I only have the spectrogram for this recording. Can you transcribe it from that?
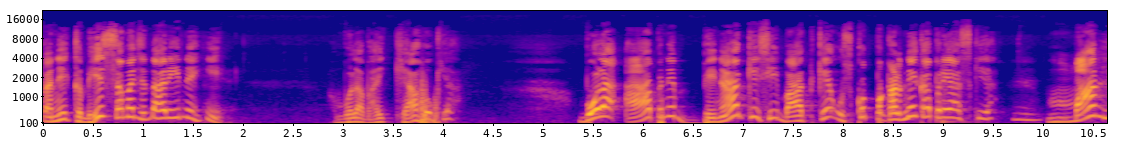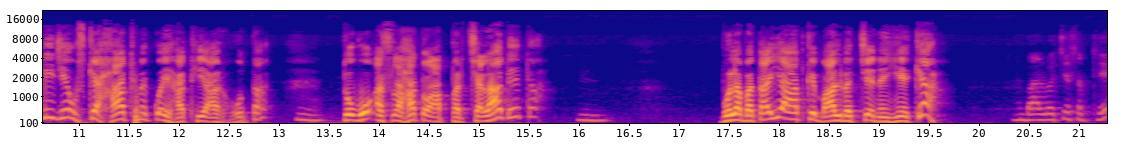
तनिक भी समझदारी नहीं है। हम बोला भाई क्या हो गया? बोला आपने बिना किसी बात के उसको पकड़ने का प्रयास किया। मान लीजिए उसके हाथ में कोई हथियार होता तो वो असलहा तो आप पर चला देता। बोला बताइए आपके बाल बच्चे नहीं है क्या? बाल बच्चे सब थे।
